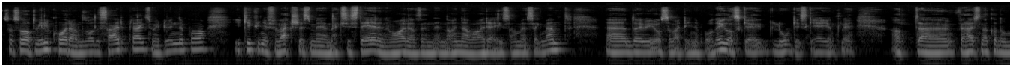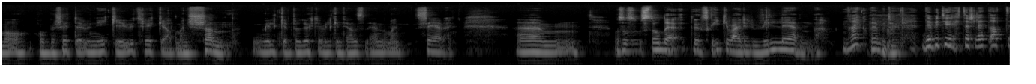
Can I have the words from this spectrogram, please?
Så jeg så at vilkårene var det særpreg, som vi var inne på, ikke kunne forveksles med en eksisterende vare, altså en, en annen vare i samme segment. Eh, det har vi også vært inne på. Det er jo ganske logisk, egentlig. At, eh, for her snakker det om å, å beskytte unike uttrykket, at man skjønner hvilket produkt eller hvilken tjeneste det er når man ser den. Um, og så stod det det skal ikke være villedende. Nei. Hva det betyr det? betyr rett og slett at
